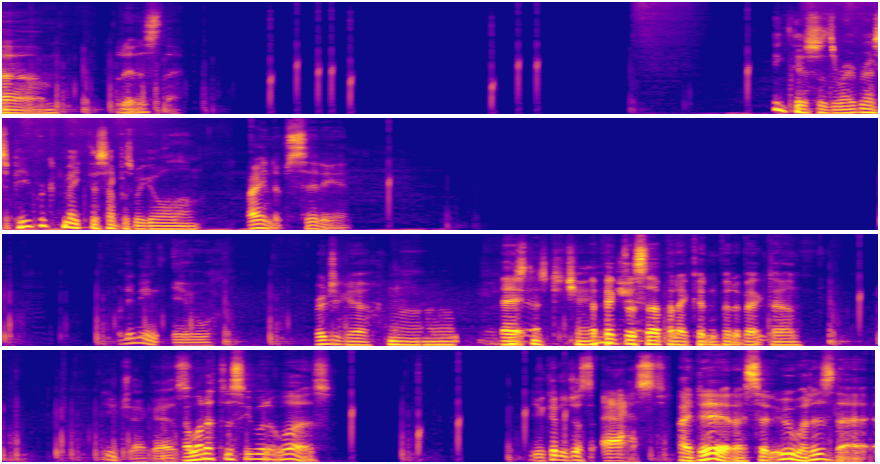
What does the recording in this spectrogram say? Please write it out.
Um, what is that? Think this is the right recipe. We're gonna make this up as we go along. Find obsidian. What do you mean, ew? Where'd you go? Uh, Hey, this needs to change. I picked this up and I couldn't put it back down. You jackass. I wanted to see what it was. You could have just asked. I did. I said, "Ooh, what is that?"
